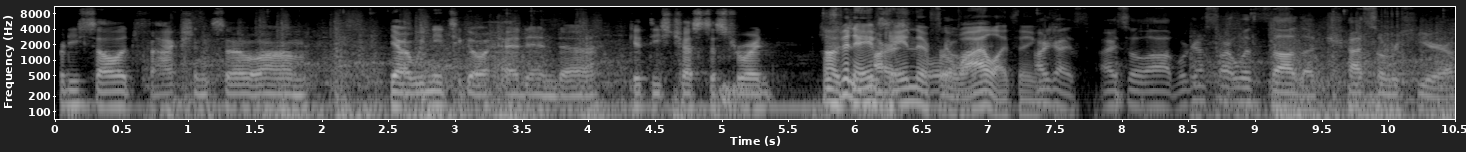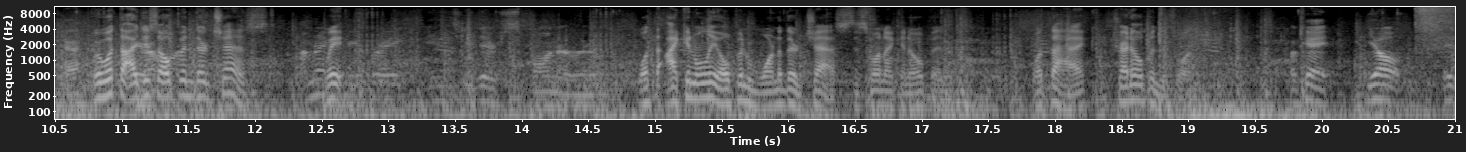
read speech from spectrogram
pretty solid faction. So um, yeah, we need to go ahead and uh, get these chests destroyed. He's Oh, been dude, AFK in there for a while. I think. Alright guys, alright so uh, we're gonna start with uh, the chests over here, okay? Wait, what the? I just opened their chest. I'm gonna Wait. creeper egg into their spawner room. What the? I can only open one of their chests. This one I can open. What the heck? Try to open this one. Okay, yo. It,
